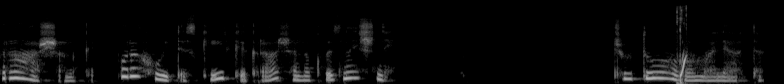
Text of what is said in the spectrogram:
Крашанки. Порахуйте, скільки крашанок ви знайшли. Чудово, малята,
